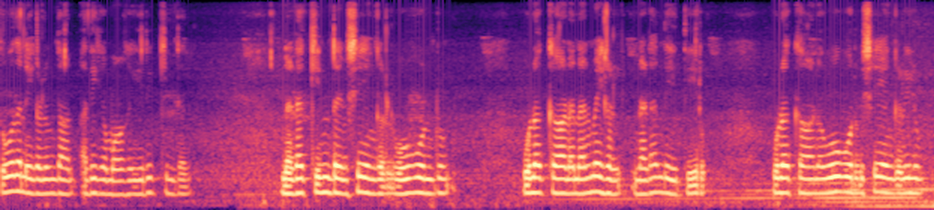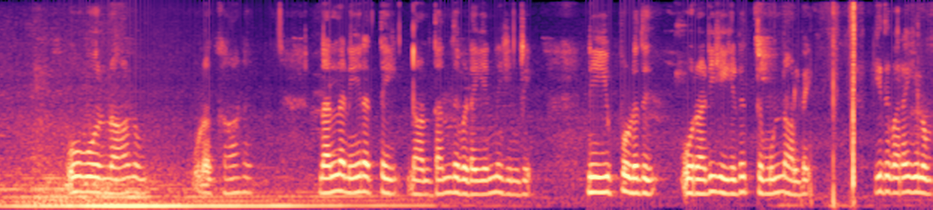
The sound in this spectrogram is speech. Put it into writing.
சோதனைகளும் தான் அதிகமாக இருக்கின்றது. நடக்கின்ற விஷயங்கள் ஒவ்வொன்றும் உனக்கான நன்மைகள் நடந்தே தீரும். உனக்கான ஒவ்வொரு விஷயங்களிலும் ஒவ்வொரு நாளும் உனக்கான நல்ல நேரத்தை நான் தந்துவிட எண்ணுகின்றேன். நீ இப்பொழுது ஒரு அடியை எடுத்து முன்னால் வை. இதுவரையிலும்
